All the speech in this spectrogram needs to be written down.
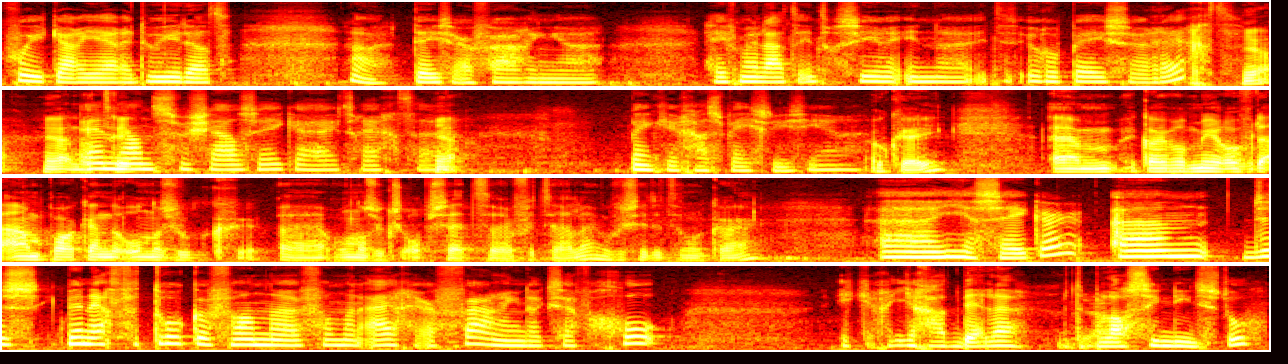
voor je carrière doe je dat. Nou, deze ervaring heeft mij laten interesseren in het Europese recht. Ja, ja, en dan sociaal zekerheidsrecht ja. ben ik je gaan specialiseren. Oké. Um, kan je wat meer over de aanpak en de onderzoek, uh, onderzoeksopzet uh, vertellen? Hoe zit het in elkaar? Uh, jazeker. Um, dus ik ben echt vertrokken van, van mijn eigen ervaring. Dat ik zeg van, goh, ik, je gaat bellen met de Belastingdienst, toch?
